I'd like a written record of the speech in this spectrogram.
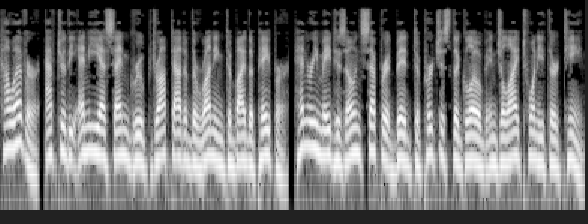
However, after the NESN Group dropped out of the running to buy the paper, Henry made his own separate bid to purchase the Globe in July 2013.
